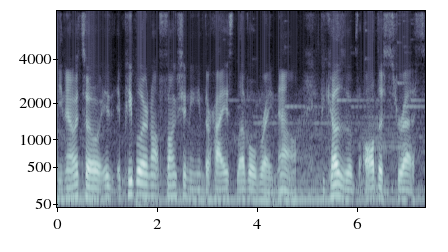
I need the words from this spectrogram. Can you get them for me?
You know, so it, it, people are not functioning in their highest level right now because of all the stress.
